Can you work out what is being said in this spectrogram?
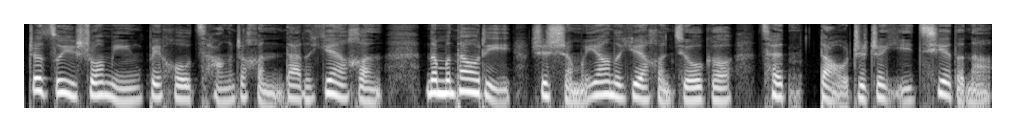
这足以说明背后藏着很大的怨恨。那么，到底是什么样的怨恨纠葛，才导致这一切的呢？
